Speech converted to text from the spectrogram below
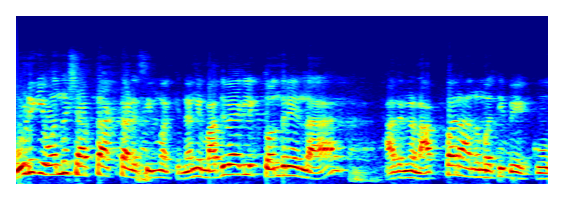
ಹುಡುಗಿ ಒಂದು ಶರ್ತ ಆಗ್ತಾಳೆ ಸಿಂಹಕ್ಕೆ. ನನಗೆ ಮದುವೆ ಆಗ್ಲಿಕ್ಕೆ ತೊಂದರೆ ಇಲ್ಲ, ಆದ್ರೆ ನನ್ನ ಅಪ್ಪನ ಅನುಮತಿ ಬೇಕು.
